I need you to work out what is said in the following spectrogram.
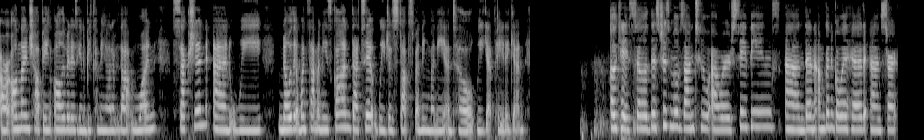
our online shopping, all of it is going to be coming out of that one section. And we know that once that money's gone, that's it. We just stop spending money until we get paid again. Okay, so this just moves on to our savings and then I'm going to go ahead and start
